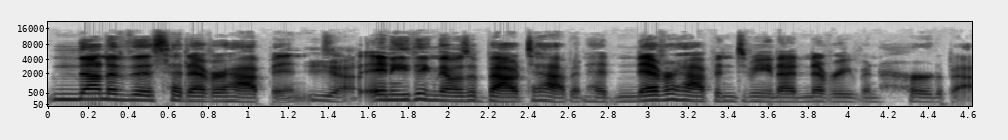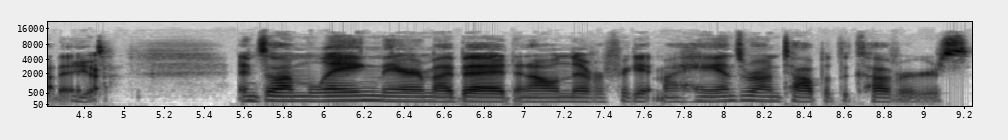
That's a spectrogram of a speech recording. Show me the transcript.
none of this had ever happened. Yeah. Anything that was about to happen had never happened to me and I'd never even heard about it. Yeah. And so I'm laying there in my bed and I'll never forget my hands were on top of the covers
